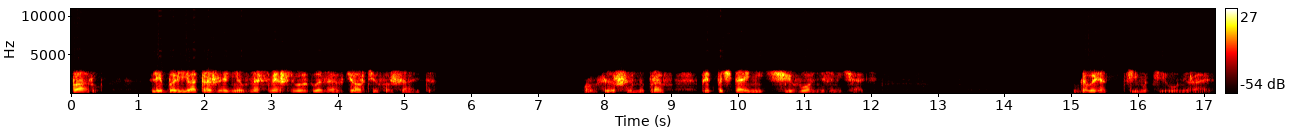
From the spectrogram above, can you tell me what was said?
пару, либо ее отражение в насмешливых глазах Джорджа Форсайта. Он совершенно прав, предпочитая ничего не замечать. Говорят, Тимоти умирает,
